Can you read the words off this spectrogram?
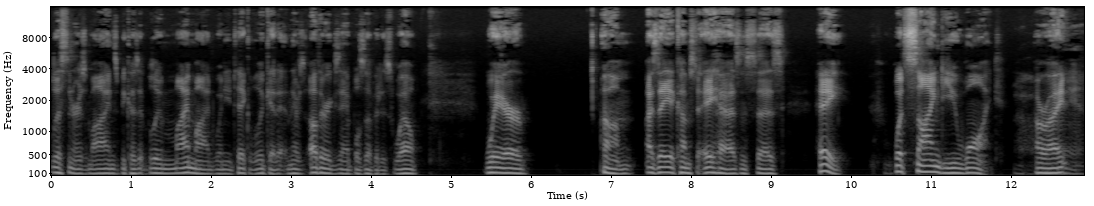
listeners' minds because it blew my mind when you take a look at it. And there's other examples of it as well, where um, Isaiah comes to Ahaz and says, Hey, what sign do you want? All right. Man.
